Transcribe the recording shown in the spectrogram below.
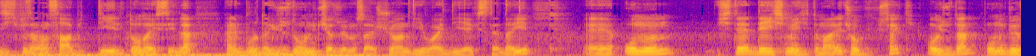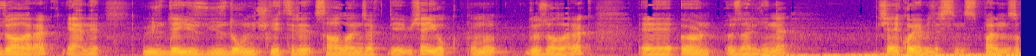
hiçbir zaman sabit değil. Dolayısıyla hani burada %13 yazıyor mesela şu an DYDX'te dahi. E, onun işte değişme ihtimali çok yüksek. O yüzden onu göze alarak yani %100, %13 getiri sağlanacak diye bir şey yok. Onu göze alarak e, earn özelliğine şey koyabilirsiniz. Paranızı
